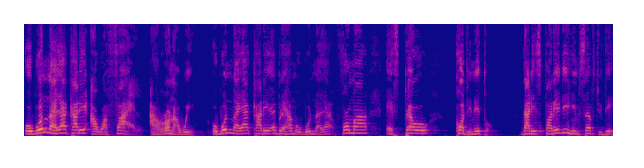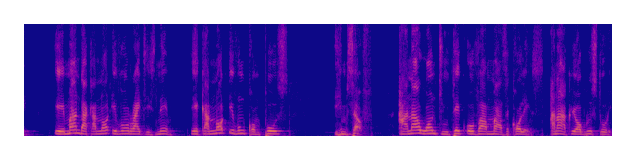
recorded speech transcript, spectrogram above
Ogbonna ya carry our file and run away Ogbonnaya carry Abraham Ogbonnaya, former expel coordinator, that is parading himself today. A man that cannot even write his name, he cannot even compose himself. And I want to take over Master Collins. And I Obru story.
